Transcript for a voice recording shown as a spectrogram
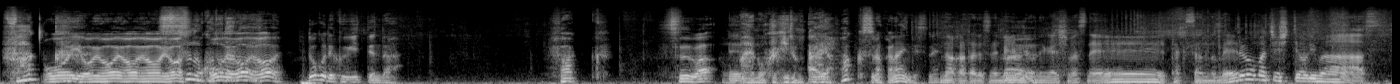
ファックおいおいおいおいおいおいおいおいおいどこで区切ってんだ？ファックスはお前も区切るんかいあいや。ファックスなんかないんですね中田ですね。メールでお願いしますね。たくさんのメールをお待ちしております。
